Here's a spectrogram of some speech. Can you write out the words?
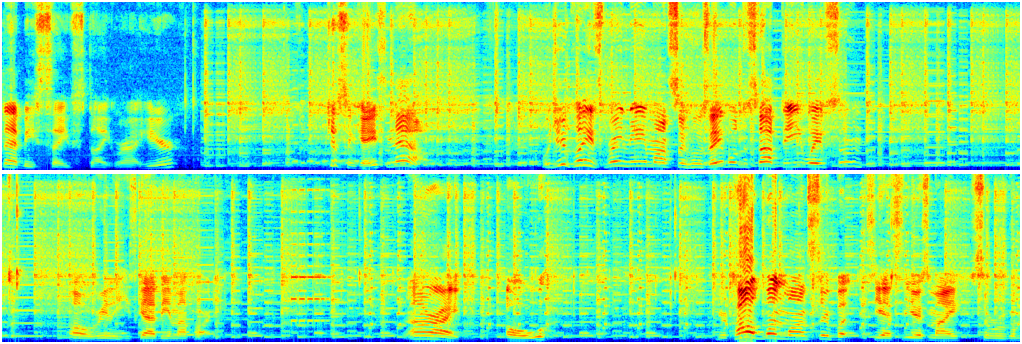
That'd be safe state right here. Just in case. Now, would you please bring the E-Monster who's able to stop the E-Wave soon? Oh, really? He's gotta be in my party. Alright. Oh. You're called one monster, but yes, here's my Surugum.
